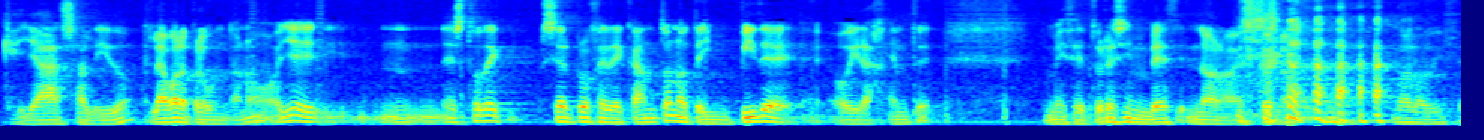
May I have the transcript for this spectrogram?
que ya ha salido, le hago la pregunta, ¿no? Oye, mm, ¿esto de ser profe de canto no te impide oír a gente? Y me dice, tú eres imbécil. No, no, esto no, no lo dice.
